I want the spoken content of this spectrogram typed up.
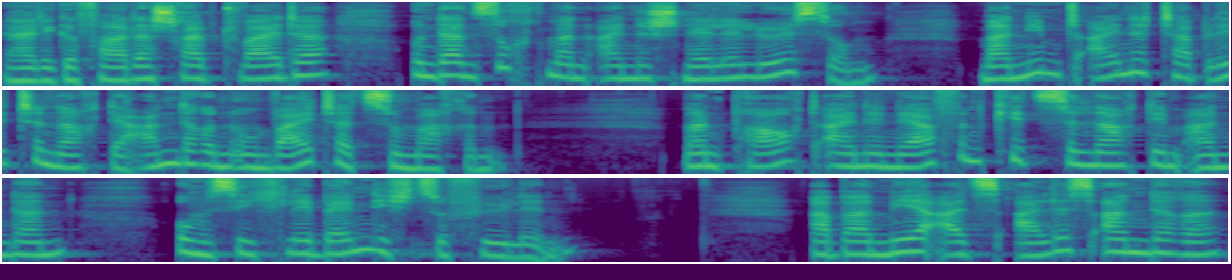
Der Heilige Vater schreibt weiter, und dann sucht man eine schnelle Lösung. Man nimmt eine Tablette nach der anderen, um weiterzumachen. Man braucht einen Nervenkitzel nach dem anderen, um sich lebendig zu fühlen. Aber mehr als alles andere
